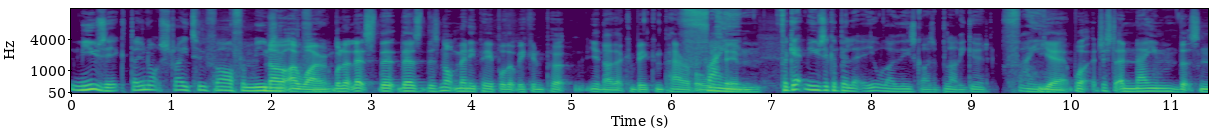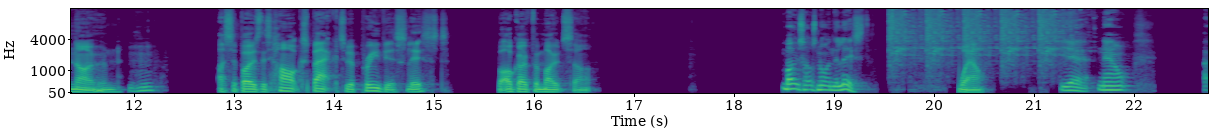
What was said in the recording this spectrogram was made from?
music, do not stray too far from music. no, I won't. Well, let's. There's there's not many people that we can put. You know, that can be comparable with him. Fame. Forget music ability, although these guys are bloody good. Fame. Yeah, well, just a name that's known. hmm I suppose this harks back to a previous list, but I'll go for Mozart. Mozart's not in the list. Wow. Yeah. Now, uh,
